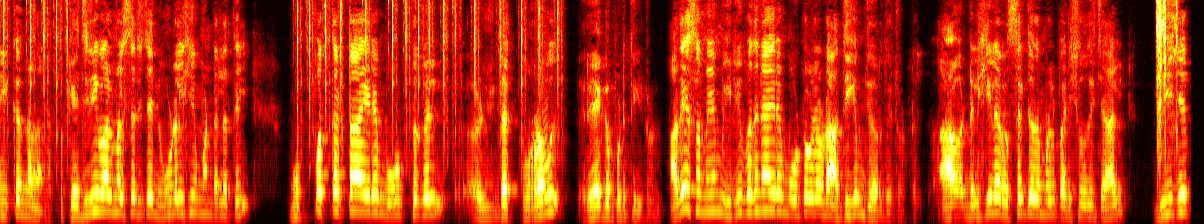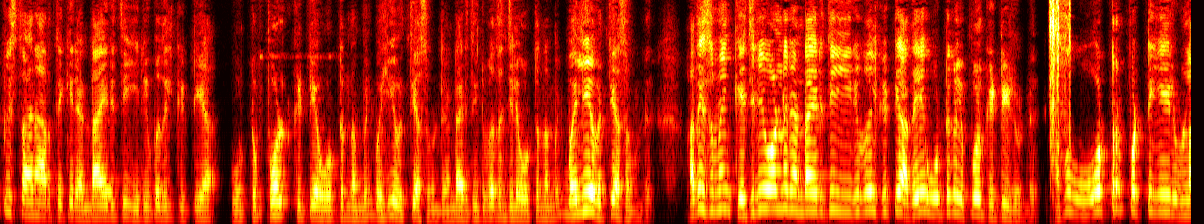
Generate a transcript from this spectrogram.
നീക്കങ്ങൾ നടത്തി. കെജ്രിവാൾ മത്സരിച്ച ന്യൂഡൽഹി മണ്ഡലത്തിൽ മുപ്പത്തെട്ടായിരം വോട്ടുകളുടെ കുറവ് രേഖപ്പെടുത്തിയിട്ടുണ്ട്. അതേസമയം ഇരുപതിനായിരം വോട്ടുകൾ അവിടെ അധികം ചേർത്തിട്ടുണ്ട് ആ ഡൽഹിയിലെ റിസൾട്ട് നമ്മൾ പരിശോധിച്ചാൽ ബി ജെ പി സ്ഥാനാർത്ഥിക്ക് രണ്ടായിരത്തി ഇരുപതിൽ കിട്ടിയ വോട്ടും ഇപ്പോൾ കിട്ടിയ വോട്ടും തമ്മിൽ വലിയ വ്യത്യാസമുണ്ട്. രണ്ടായിരത്തി ഇരുപത്തഞ്ചിലെ വോട്ടും തമ്മിൽ വലിയ വ്യത്യാസമുണ്ട്. അതേസമയം കെജ്രിവാളിന് രണ്ടായിരത്തി ഇരുപതിൽ കിട്ടിയ അതേ വോട്ടുകൾ ഇപ്പോൾ കിട്ടിയിട്ടുണ്ട്. അപ്പോൾ വോട്ടർ പട്ടികയിലുള്ള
